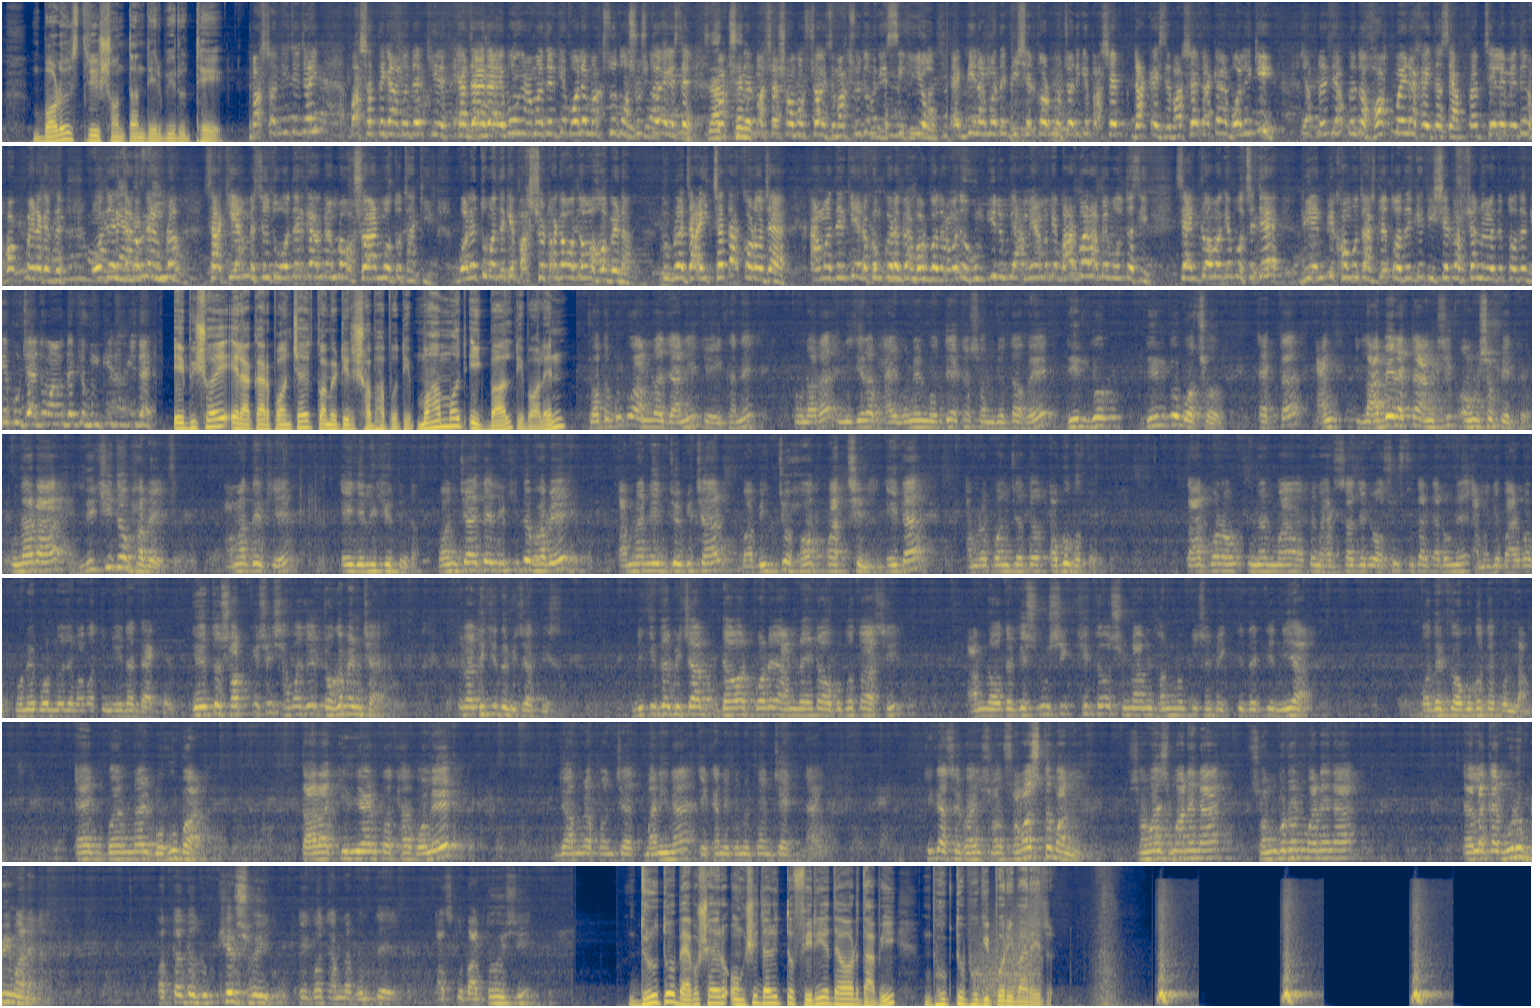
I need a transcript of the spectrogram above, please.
বড় স্ত্রীর সন্তানদের বিরুদ্ধে। বাসা নিতে যাই বাসা থেকে আমাদেরকে খেদায় দেয় এবং আমাদেরকে বলে মাকসুদ অসুস্থ হয়ে গেছে। মাকসুদের বাসার সমস্যা হয়েছে। মাকসুদ আমাকে সিইও একদিন আমাদের ডিশের কর্মচারীকে পাশে ডাকাইছে। বাসায় ডাকায় বলে কি যে আপনাদের আপনাদের হক মাইনা খাইতেছে। আপনার ছেলে মেয়েদের হক মাইনা খাইতেছে। ওদের কারণে আমরা সাকি আহমেদ শুধু ওদের কারণে আমরা অসহায়ের মতো থাকি। বলে তোমাদেরকে পাঁচশো টাকাও দেওয়া হবে না। তোমরা যা ইচ্ছা তা করো যায় আমাদেরকে এরকম করে ব্যবহার করো। আমাদের হুমকি টুমকি আমি আমাকে বারবার আমি বলতেছি সেন্টু আমাকে বলছে যে বিএনপি ক্ষমতা আসলে তোদেরকে ডিশের ব্যবসা নয় তোদেরকে বুঝায় দেবো আমাদেরকে হুমকি টুমকি দেয়। এ বিষয়ে এলাকার পঞ্চায়েত কমিটির সভাপতি মোহাম্মদ ইকবাল বলেন যতটুকু আমরা জানি যে এখানে ওনারা নিজেরা ভাই বোনের মধ্যে একটা সমঝোতা হয়ে দীর্ঘ দীর্ঘ বছর একটা লাভের একটা আংশিক অংশ পেত ওনারা লিখিতভাবে আমাদেরকে এই যে লিখিতটা, পঞ্চায়েতে লিখিতভাবে আমরা ন্যায্য বিচার বা বীর্য হক পাচ্ছি না, এটা আমরা পঞ্চায়েতে অবগত। তারপর ওনার মা ওপেন হার্ট সার্জারি অসুস্থতার কারণে আমাকে বারবার ফোনে বলল যে, বাবা, তুমি এটা দেখো। যেহেতু সব কিছুই সমাজের ডকুমেন্ট চায় ওরা লিখিত বিচার দিচ্ছে। লিখিত বিচার দেওয়ার পরে আমরা এটা অবগত আছি। আমরা ওদেরকে সুশিক্ষিত সুনাম ধর্ম কিছু ব্যক্তিদেরকে নিয়ে ওদেরকে অবগত করলাম। একবার নয়, বহুবার তারা ক্লিয়ার কথা বলে যে আমরা পঞ্চায়েত মানি না, এখানে কোনো পঞ্চায়েত নাই। ঠিক আছে ভাই সমাজ তো মানি, সমাজ মানে না, সংগঠন মানে না, এলাকার মুরব্বী মানে না। অত্যন্ত দুঃখের সহিত এই কথা আমরা বলতে আজকে বাধ্য হয়েছি। দ্রুত ব্যবসায়ের অংশীদারিত্ব ফিরিয়ে দেওয়ার দাবি ভুক্তভোগী পরিবারের।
